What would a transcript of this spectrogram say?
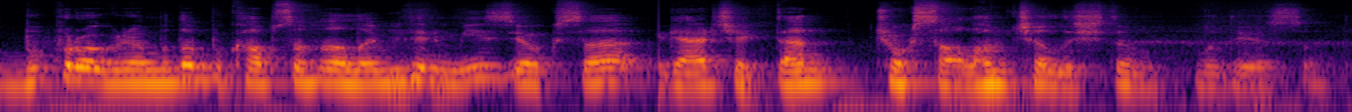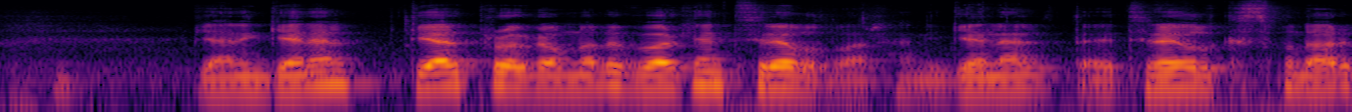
Bu programı da bu kapsamda alabilir miyiz yoksa gerçekten çok sağlam çalıştım mı diyorsun? Yani genel diğer programlarda work and travel var. Hani genel e, travel kısmı da var.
